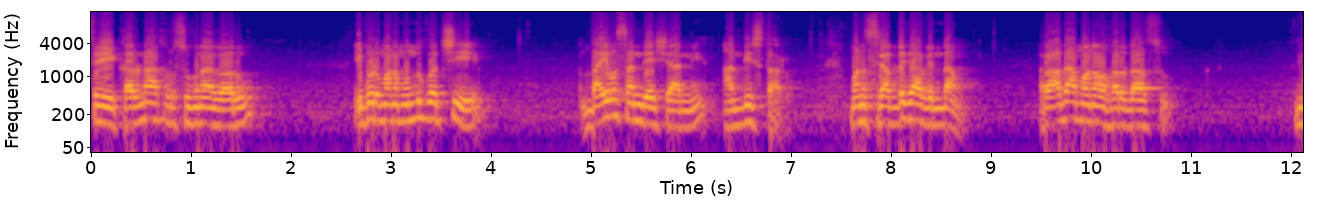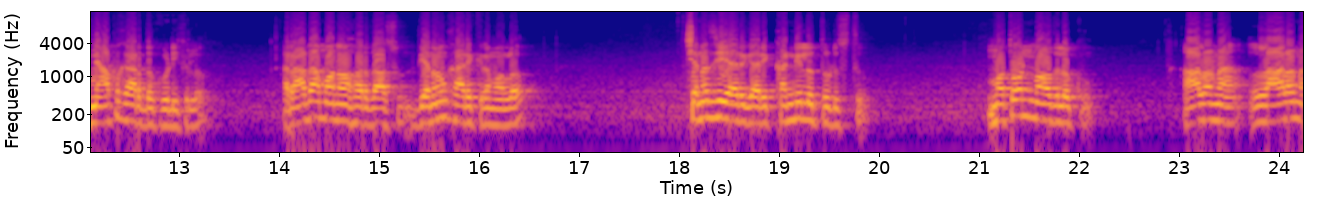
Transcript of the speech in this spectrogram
శ్రీ కరుణాకర్ సుగుణ గారు. ఇప్పుడు మన ముందుకు వచ్చి దైవ సందేశాన్ని అందిస్తారు. మనం శ్రద్ధగా విందాం. రాధా మనోహర్ దాసు జ్ఞాపకార్థ కూడికలో. రాధా మనోహర్ దాసు దినం కార్యక్రమంలో చిన్నజీఆర్ గారి కన్నీళ్ళు తుడుస్తూ మతోన్మాదులకు ఆలన లాలన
